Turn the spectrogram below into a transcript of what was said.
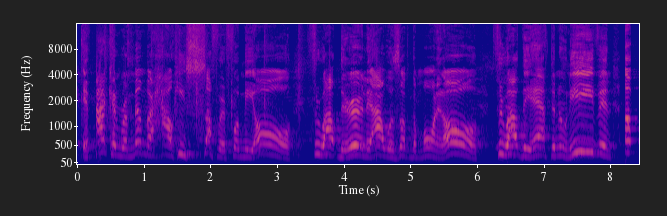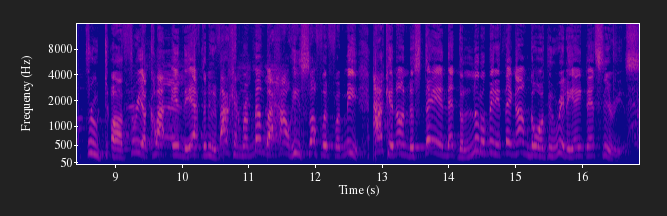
If I can remember how he suffered for me all throughout the early hours of the morning, all throughout the afternoon, even up through uh, three o'clock in the afternoon, if I can remember how he suffered for me, I can understand that the little bitty thing I'm going through really ain't that serious.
